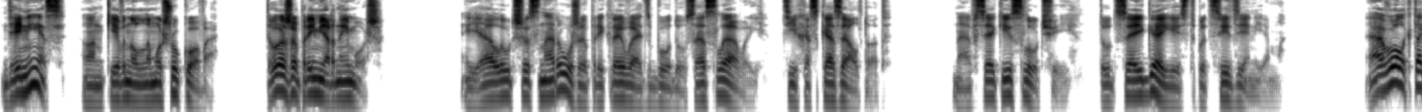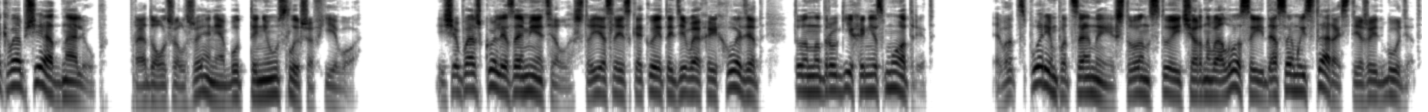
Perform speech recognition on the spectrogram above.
Денис», — он кивнул на Машукова, — «тоже примерный муж». «Я лучше снаружи прикрывать буду, со Славой», — тихо сказал тот. «На всякий случай. Тут сайга есть под сиденьем». «А волк так вообще однолюб», — продолжил Женя, будто не услышав его. Еще по школе заметил, что если с какой-то девахой ходит, то на других и не смотрит. Вот спорим, пацаны, что он с той черноволосой до самой старости жить будет.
